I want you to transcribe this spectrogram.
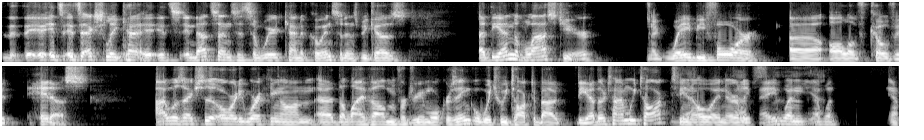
it's it's actually it's in that sense it's a weird kind of coincidence because at the end of last year, like way before uh, all of COVID hit us, I was actually already working on uh, the live album for Dreamwalkers Inc., which we talked about the other time we talked, you Yeah, know, in early May when yeah. when yeah.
